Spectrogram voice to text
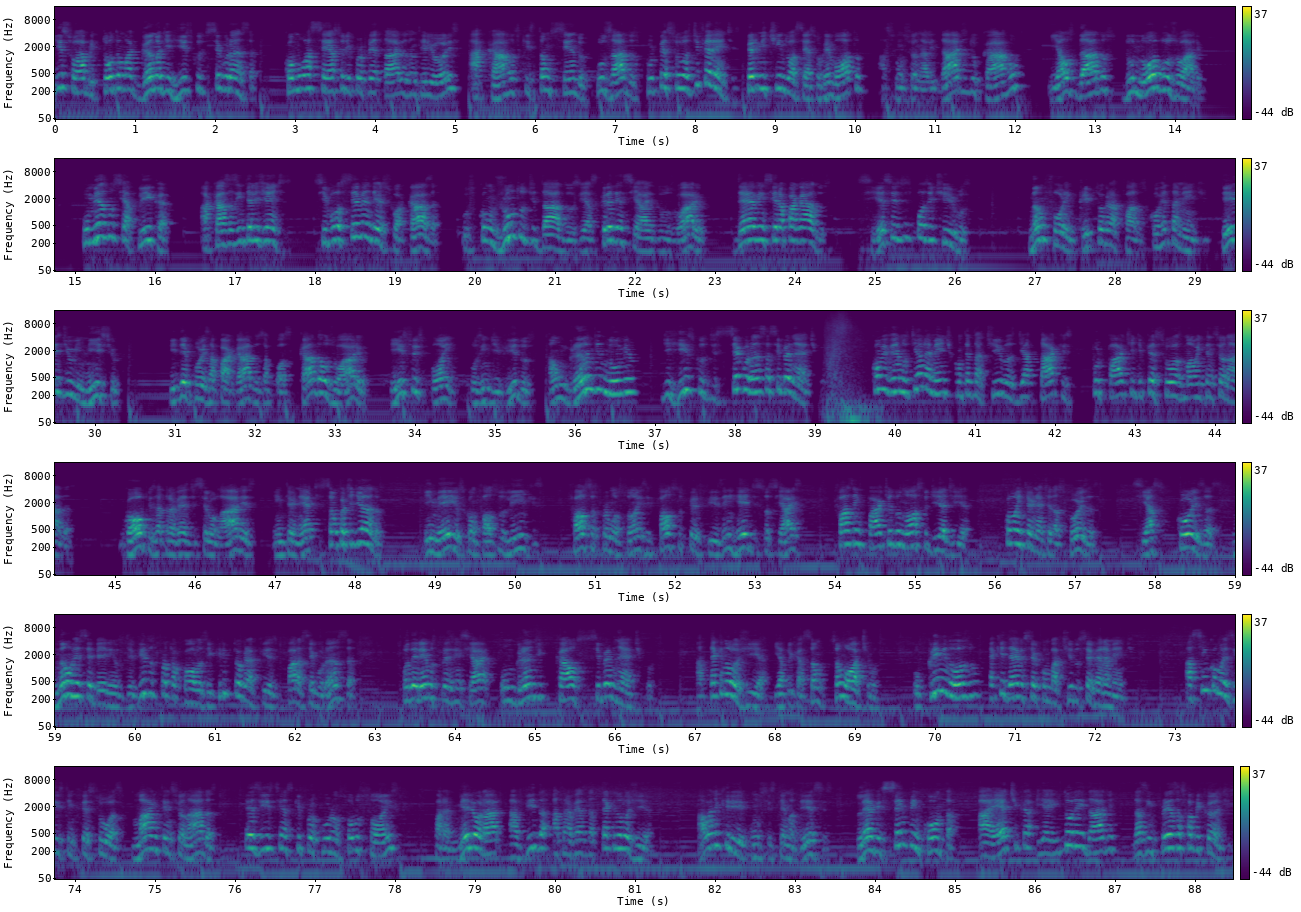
Isso abre toda uma gama de riscos de segurança, como o acesso de proprietários anteriores a carros que estão sendo usados por pessoas diferentes, permitindo o acesso remoto às funcionalidades do carro e aos dados do novo usuário. O mesmo se aplica a casas inteligentes. Se você vender sua casa, os conjuntos de dados e as credenciais do usuário devem ser apagados. Se esses dispositivos não forem criptografados corretamente desde o início e depois apagados após cada usuário, isso expõe os indivíduos a um grande número de riscos de segurança cibernética. Convivemos diariamente com tentativas de ataques por parte de pessoas mal intencionadas. Golpes através de celulares e internet são cotidianos. E-mails com falsos links, falsas promoções e falsos perfis em redes sociais fazem parte do nosso dia a dia. Com a internet das coisas, se as coisas não receberem os devidos protocolos e criptografias para segurança, poderemos presenciar um grande caos cibernético. A tecnologia e a aplicação são ótimos. O criminoso é que deve ser combatido severamente. Assim como existem pessoas mal intencionadas, existem as que procuram soluções para melhorar a vida através da tecnologia. Ao adquirir um sistema desses, leve sempre em conta a ética e a idoneidade das empresas fabricantes.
